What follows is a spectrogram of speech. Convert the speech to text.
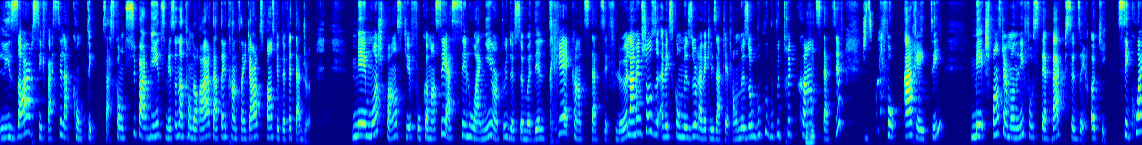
les heures, c'est facile à compter. Ça se compte super bien, tu mets ça dans ton horaire, tu atteins 35 heures, tu penses que tu as fait ta job. Mais moi, je pense qu'il faut commencer à s'éloigner un peu de ce modèle très quantitatif-là. La même chose avec ce qu'on mesure avec les athlètes. on mesure beaucoup, beaucoup de trucs mmh quantitatifs. Je dis pas qu'il faut arrêter, mais je pense qu'à un moment donné, il faut step back puis se dire, OK, c'est quoi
